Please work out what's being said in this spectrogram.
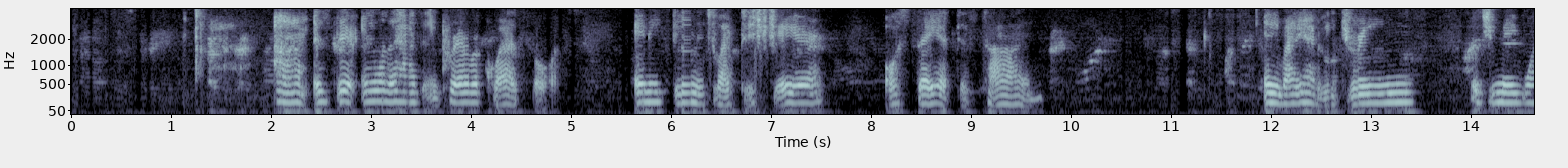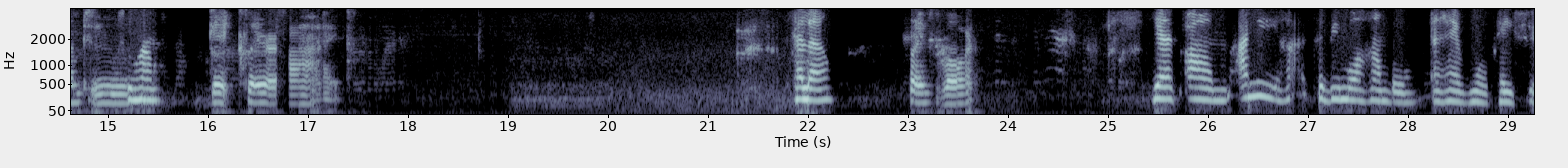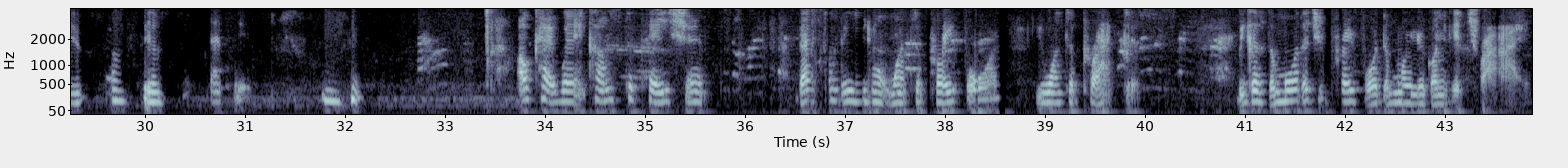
Um, is there anyone that has any prayer requests or anything that you'd like to share or say at this time? Anybody have any dreams that you may want to get clarified? Hello. Praise the Lord. Yes, um, I need to be more humble and have more patience. That's it. Mm-hmm. okay, when it comes to patience, that's something you don't want to pray for. You want to practice. Because the more that you pray for the more you're going to get tried.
